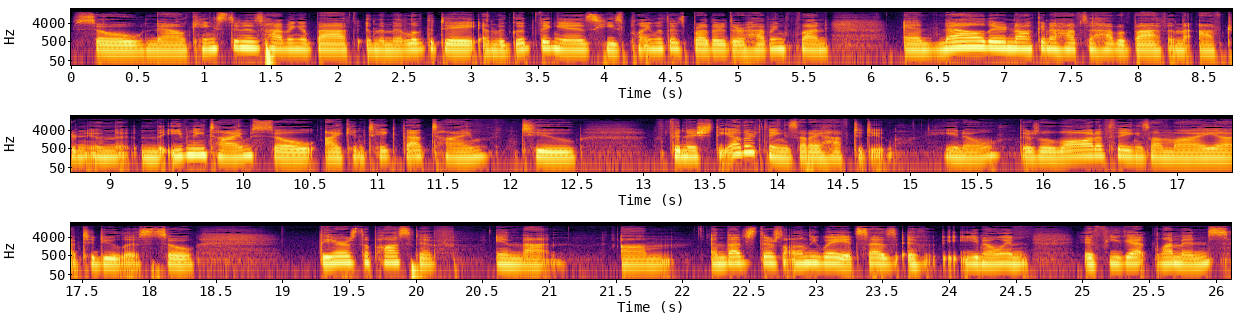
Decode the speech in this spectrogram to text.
So now Kingston is having a bath in the middle of the day, and the good thing is he's playing with his brother. They're having fun, and now they're not going to have to have a bath in the afternoon, in the evening time. So I can take that time to finish the other things that I have to do you know there's a lot of things on my uh, to-do list. So there's the positive in that. Um, and that's there's the only way. It says if you know and if you get lemons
